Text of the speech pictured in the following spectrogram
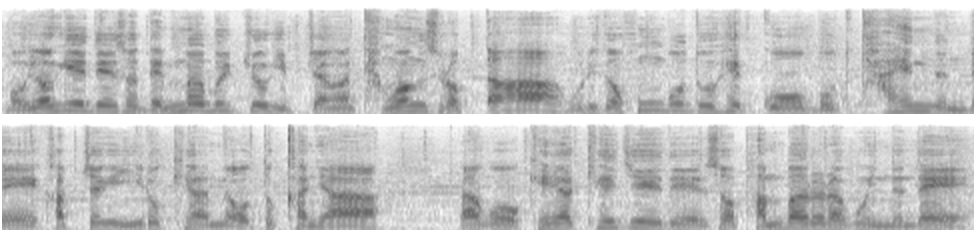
뭐 여기에 대해서 넷마블 쪽 입장은 당황스럽다. 우리가 홍보도 했고 모두 다 했는데 갑자기 이렇게 하면 어떡하냐. 라고 계약 해지에 대해서 반발을 하고 있는데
